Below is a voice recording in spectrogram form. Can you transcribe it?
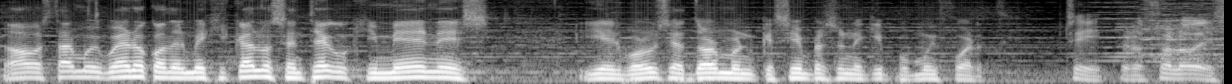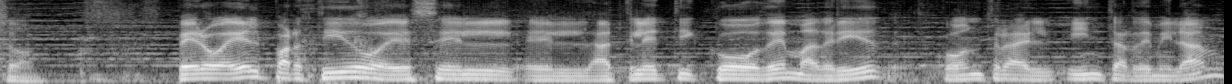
No, va a estar muy bueno con el mexicano Santiago Jiménez y el Borussia Dortmund, que siempre es un equipo muy fuerte. Sí, pero solo eso. Pero el partido es el, el Atlético de Madrid contra el Inter de Milán.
